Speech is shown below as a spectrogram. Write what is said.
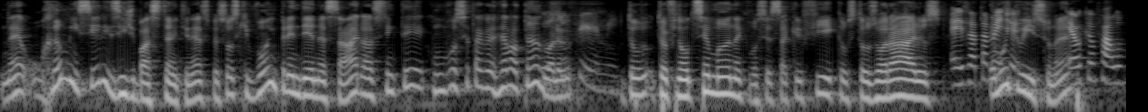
né, o ramo em si exige bastante, né? As pessoas que vão empreender nessa área, elas têm que ter, como você está relatando, Pulso olha, firme. o teu, teu final de semana que você sacrifica, os teus horários. É exatamente. É muito isso, né? É o que eu falo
